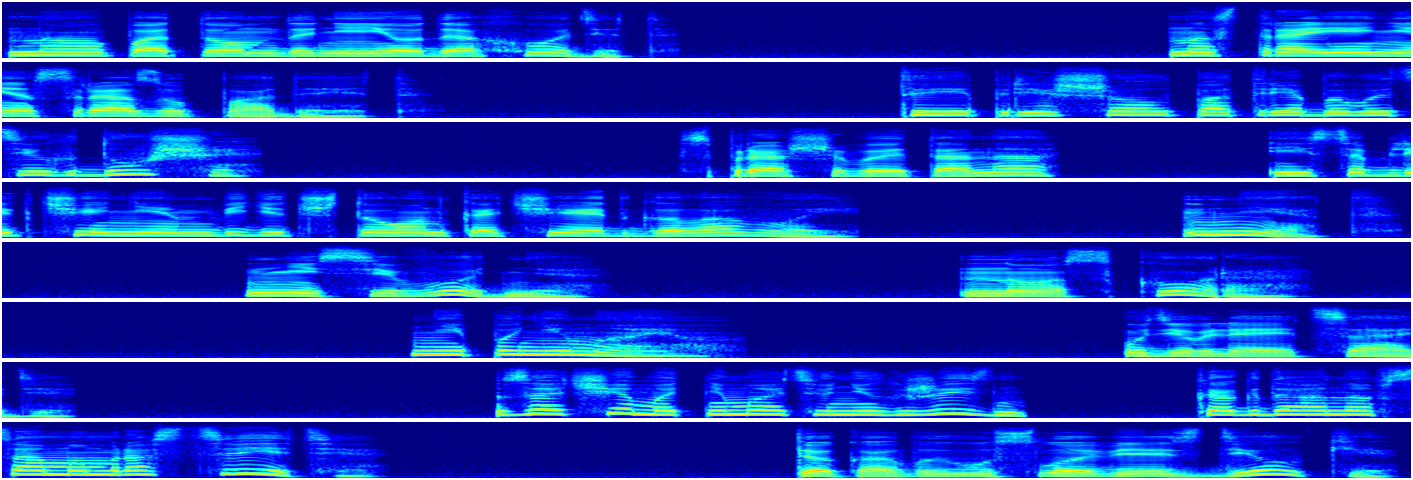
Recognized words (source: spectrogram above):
но потом до нее доходит. Настроение сразу падает. «Ты пришел потребовать их души?» — спрашивает она, и с облегчением видит, что он качает головой. «Нет, не сегодня, но скоро». «Не понимаю», — удивляется Ади. «Зачем отнимать у них жизнь, когда она в самом расцвете?» «Таковы условия сделки»,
